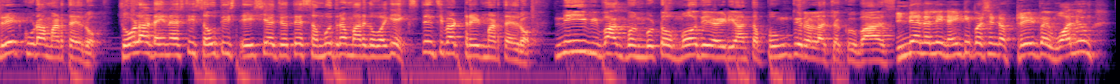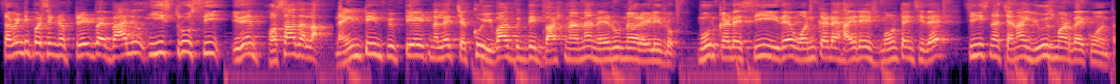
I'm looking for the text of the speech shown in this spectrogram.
ಟ್ರೇಡ್ ಕೂಡ ಮಾಡ್ತಾ ಇದ್ರು. Chola dynasty south east Asia ಜೊತೆ ಸಮುದ್ರ ಮಾರ್ಗವಾಗಿ ಎಕ್ಸ್ಟೆನ್ಸಿವ್ ಆಗಿ ಟ್ರೇಡ್ ಮಾಡ್ತಾ ಇದ್ರು. ನೀವ್ ಇವಾಗ ಬಂದ್ಬಿಟ್ಟು ಮೋದಿ ಐಡಿಯಾ ಅಂತ ಪುಂಗ್ತಿರಲ್ಲ ಚಕು ಬಾಸ್ ಇಂಡಿಯಾನಲ್ಲಿ ninety percent of trade by volume seventy percent of trade by value is through sea ಇದೇನ್ ಹೊಸದಲ್ಲ. ನೈನ್ಟೀನ್ ಫಿಫ್ಟಿ ಏಟ್ ನಲ್ಲೇ ಚಕ್ಕು ಇವಾಗ ಬಿದ್ದಿದ್ದ ಭಾಷಣನ ನೆಹರೂನವ್ರು ಹೇಳಿದ್ರು. ಮೂರ್ ಕಡೆ ಸಿ ಇದೆ, ಒಂದ್ ಕಡೆ ಹೈ ರೇಂಜ್ ಮೌಂಟೈನ್ಸ್ ಇದೆ. ಸೀಸ್ನ ಚೆನ್ನಾಗಿ ಯೂಸ್ ಮಾಡ್ಬೇಕು ಅಂತ.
